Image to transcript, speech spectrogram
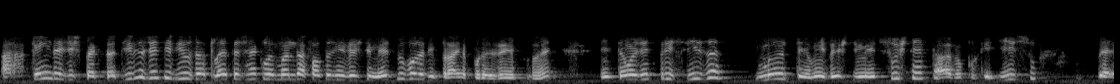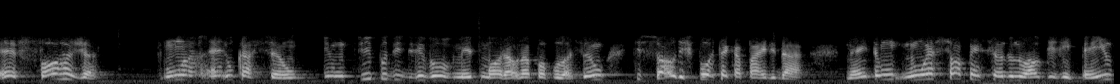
aquém das expectativas. A gente viu os atletas reclamando da falta de investimento no vôlei de praia, por exemplo, né? Então a gente precisa manter o investimento sustentável, porque isso é, é forja educação e um tipo de desenvolvimento moral na população que só o desporto é capaz de dar. Né? Então, não é só pensando no alto desempenho,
